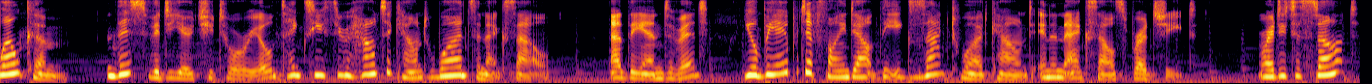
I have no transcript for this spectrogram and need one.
Welcome! This video tutorial takes you through how to count words in Excel. At the end of it, you'll be able to find out the exact word count in an Excel spreadsheet. Ready to start?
